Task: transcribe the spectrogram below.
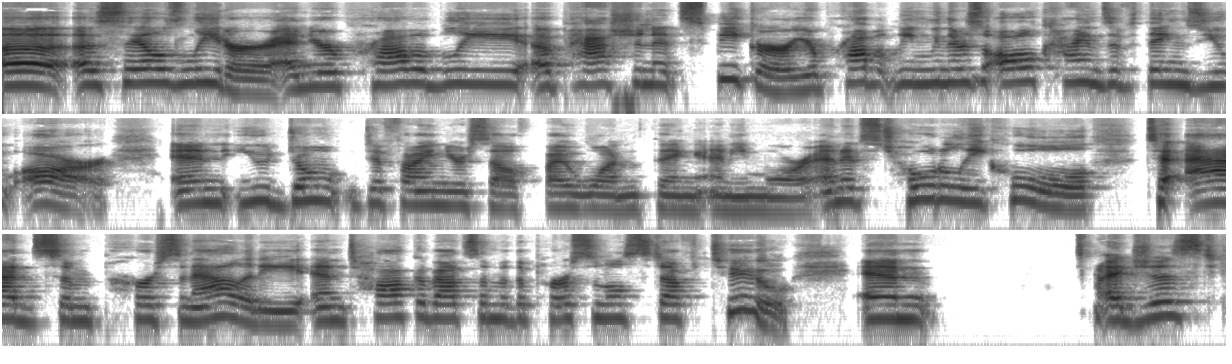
a, a, sales leader and you're probably a passionate speaker. You're probably, I mean, there's all kinds of things you are, and you don't define yourself by one thing anymore. And it's totally cool to add some personality and talk about some of the personal stuff too. And I just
